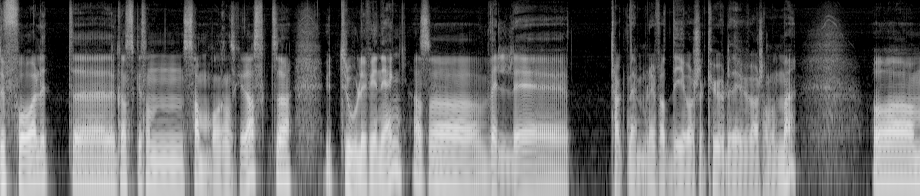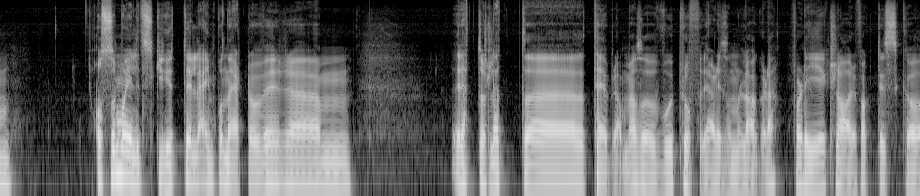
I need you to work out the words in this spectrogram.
Du får litt eh, ganske sånn samhold ganske raskt. Så utrolig fin gjeng. Altså veldig takknemlig for at de var så kule, de vi var sammen med. Og også må jeg gi litt skryt til, jeg er imponert over um, rett og slett uh, TV-programmet, altså hvor proffe de er, de som lager det. For de klarer faktisk å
